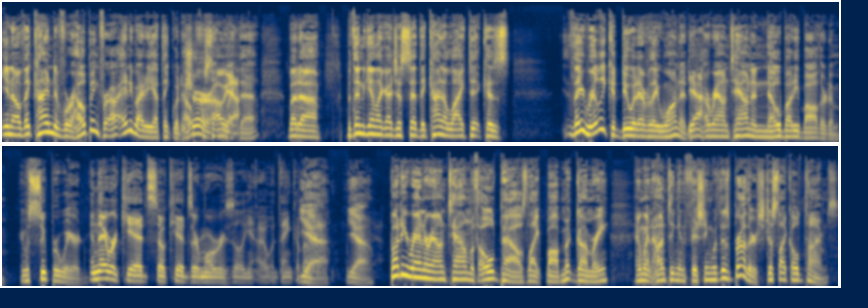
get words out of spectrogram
You know, they kind of were hoping for anybody. I think would hope Sure. for something Oh, yeah. like that. But uh, but then again, like I just said, they kind of liked it because they really could do whatever they wanted Yeah. around town, and nobody bothered them. It was super weird. And they were kids, so kids are more resilient, I would think about Yeah, that. yeah. Buddy ran around town with old pals like Bob Montgomery and went hunting and fishing with his brothers, just like old times.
